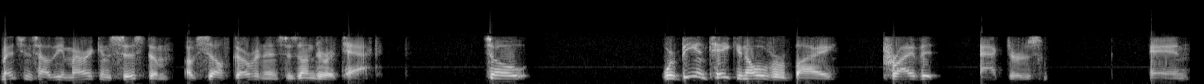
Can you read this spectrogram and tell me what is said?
mentions how the American system of self governance is under attack. So we're being taken over by private actors, and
